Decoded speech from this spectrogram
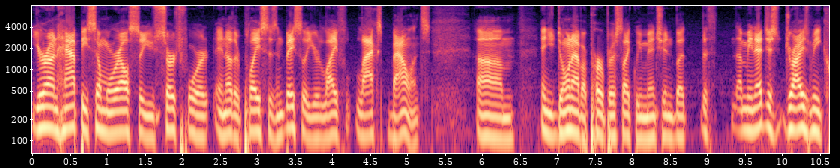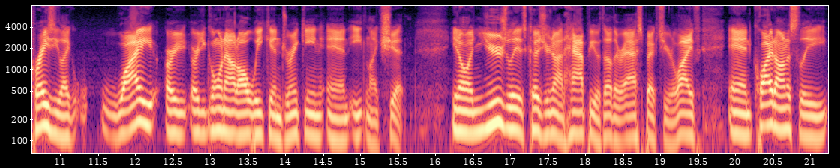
you're unhappy somewhere else, so you search for it in other places, and basically your life lacks balance, um, and you don't have a purpose, like we mentioned. But the, th- I mean, that just drives me crazy. Like, why are you, are you going out all weekend drinking and eating like shit? You know, and usually it's because you're not happy with other aspects of your life. And quite honestly,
